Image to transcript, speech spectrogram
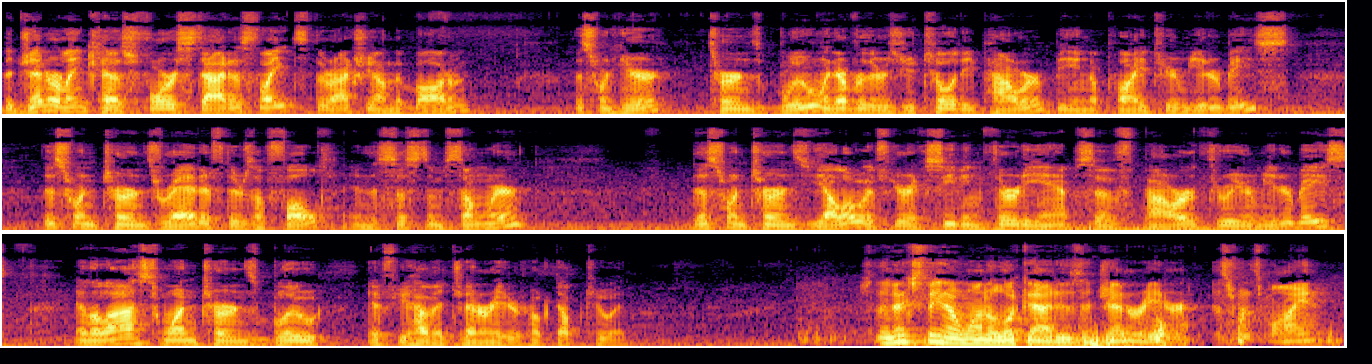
The GenerLink has four status lights. They're actually on the bottom. This one here turns blue whenever there's utility power being applied to your meter base. This one turns red if there's a fault in the system somewhere. This one turns yellow if you're exceeding 30 amps of power through your meter base. And the last one turns blue if you have a generator hooked up to it. So the next thing I want to look at is a generator. This one's mine.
